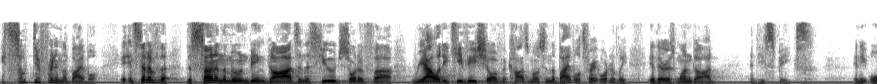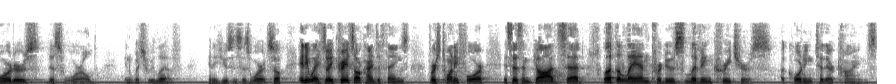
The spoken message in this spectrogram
it's so different in the Bible. Instead of the, the sun and the moon being gods and this huge sort of uh, reality TV show of the cosmos, in the Bible it's very orderly. There is one God, and he speaks. And he orders this world in which we live. And he uses his words. So, anyway, so he creates all kinds of things. Verse 24, it says, And God said, Let the land produce living creatures according to their kinds,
